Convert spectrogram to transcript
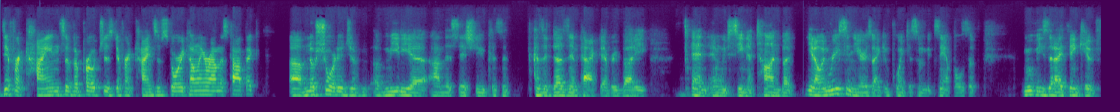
different kinds of approaches, different kinds of storytelling around this topic. Um, no shortage of, of media on this issue because it because it does impact everybody, and and we've seen a ton. But you know, in recent years, I can point to some examples of movies that I think have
